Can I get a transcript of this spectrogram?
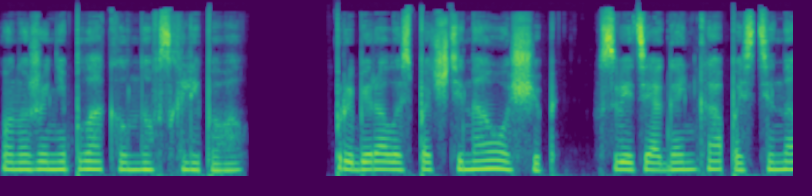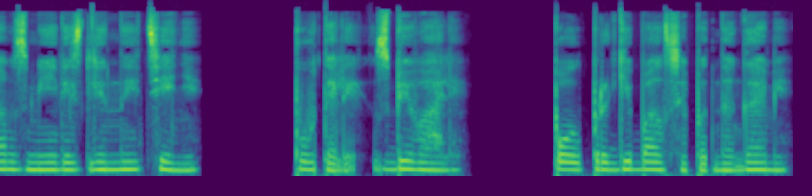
Он уже не плакал, но всхлипывал. Пробиралась почти на ощупь. В свете огонька по стенам змеились длинные тени. Путали, сбивали. Пол прогибался под ногами,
